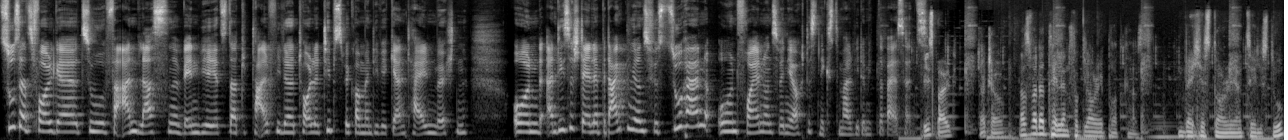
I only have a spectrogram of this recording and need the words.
Zusatzfolge zu veranlassen, wenn wir jetzt da total viele tolle Tipps bekommen, die wir gern teilen möchten. Und an dieser Stelle bedanken wir uns fürs Zuhören und freuen uns, wenn ihr auch das nächste Mal wieder mit dabei seid. Bis bald. Ciao, ciao. Das war der Talent for Glory Podcast. Und welche Story erzählst du?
